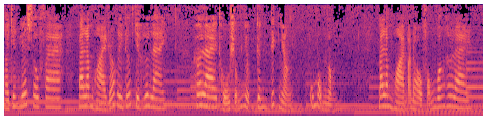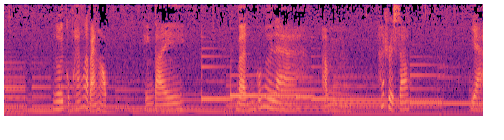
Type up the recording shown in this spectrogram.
Ngồi trên ghế sofa Ba Lâm Hoài rót ly nước cho hứa lai. Hứa lai thụ sủng nhược kinh tiếp nhận Uống một ngụm. Ba Lâm Hoài bắt đầu phỏng vấn hứa lai. Ngươi cùng hắn là bạn học. Hiện tại Bệnh của ngươi là um, Hết rồi sao? Dạ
